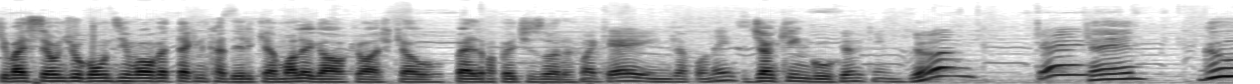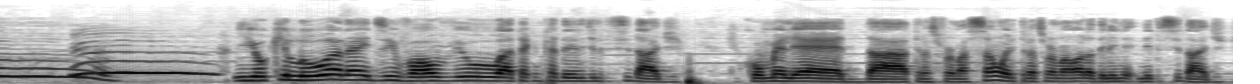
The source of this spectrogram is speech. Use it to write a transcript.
Que vai ser onde o Gon desenvolve a técnica dele, que é mó legal, que eu acho que é o pedra, papel e tesoura. Como é que é em japonês? Jankingu. Janken. Can go. E o Killua, né, desenvolve o- a técnica dele de eletricidade. Como ele é da transformação, ele transforma a hora dele em eletricidade.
